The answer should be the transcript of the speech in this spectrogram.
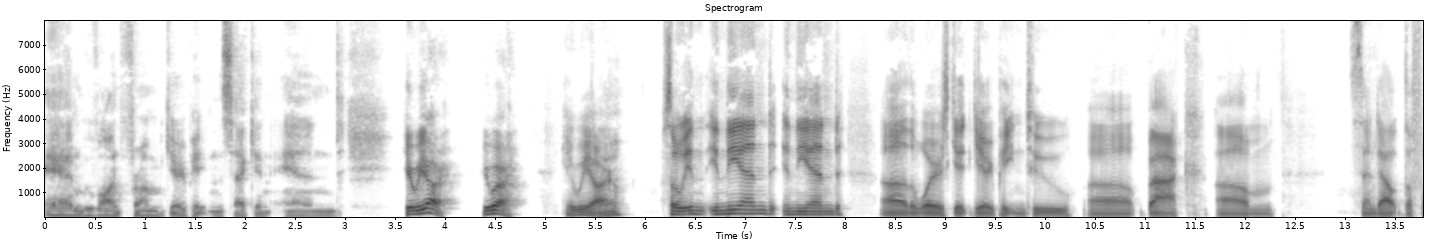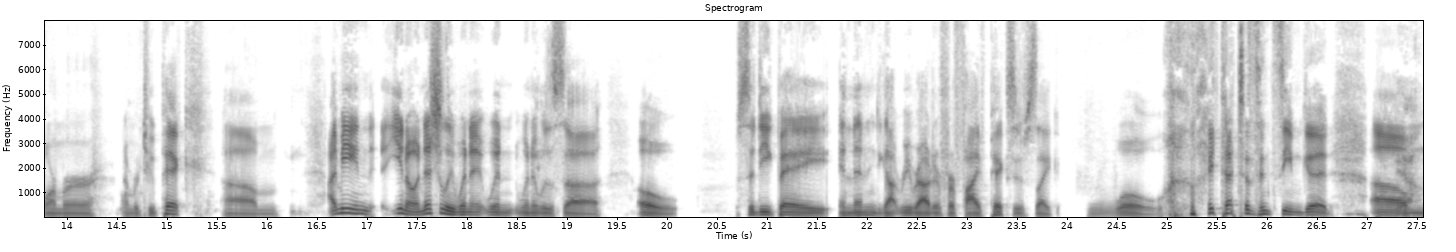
and move on from Gary Payton II. And here we are. Here we are. Here we are. You know? So in in the end, in the end, uh, the Warriors get Gary Payton two uh, back. Um, send out the former number two pick. Um, I mean, you know, initially when it when when it was uh, oh Saddiq Bey and then he got rerouted for five picks. It was like, whoa, like that doesn't seem good. Um, yeah.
